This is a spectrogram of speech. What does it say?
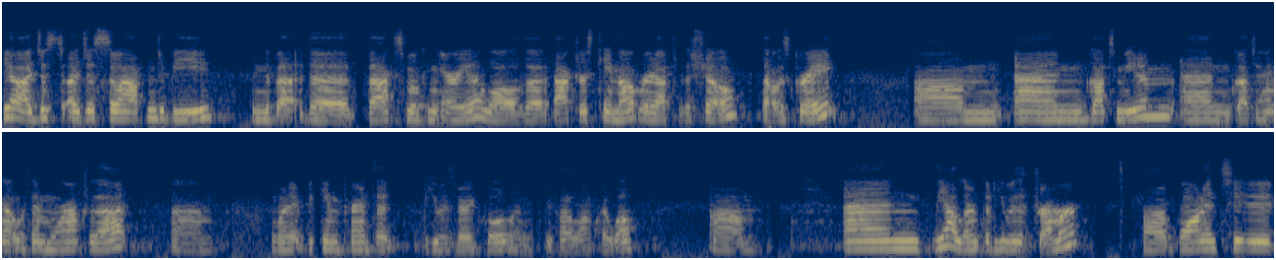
yeah, I just I just so happened to be in the ba- the back smoking area while the actors came out right after the show. That was great, um, and got to meet him and got to hang out with him more after that. Um, when it became apparent that he was very cool and we got along quite well, um, and yeah, learned that he was a drummer uh, wanted to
